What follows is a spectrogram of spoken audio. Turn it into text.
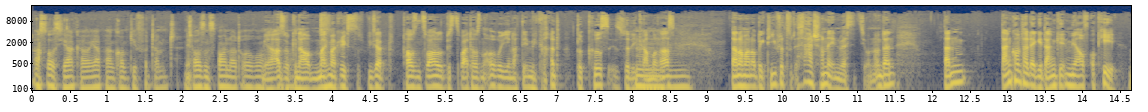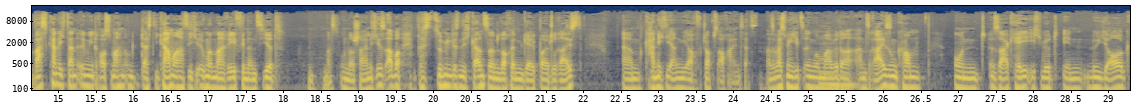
ach so aus Japan, Japan kommt die verdammt, 1200 Euro. Ja, also genau, manchmal kriegst du, wie gesagt, 1200 bis 2000 Euro, je nachdem wie gerade der Kurs ist für die Kameras. Dann nochmal ein Objektiv dazu, das ist halt schon eine Investition. Und dann, dann, dann kommt halt der Gedanke in mir auf, okay, was kann ich dann irgendwie draus machen, um dass die Kamera sich irgendwann mal refinanziert, was unwahrscheinlich ist, aber das zumindest nicht ganz so ein Loch in den Geldbeutel reißt, ähm, kann ich die irgendwie auf Jobs auch einsetzen. Also was wenn ich jetzt irgendwo mal wieder ans Reisen komme und sag, hey, ich würde in New York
